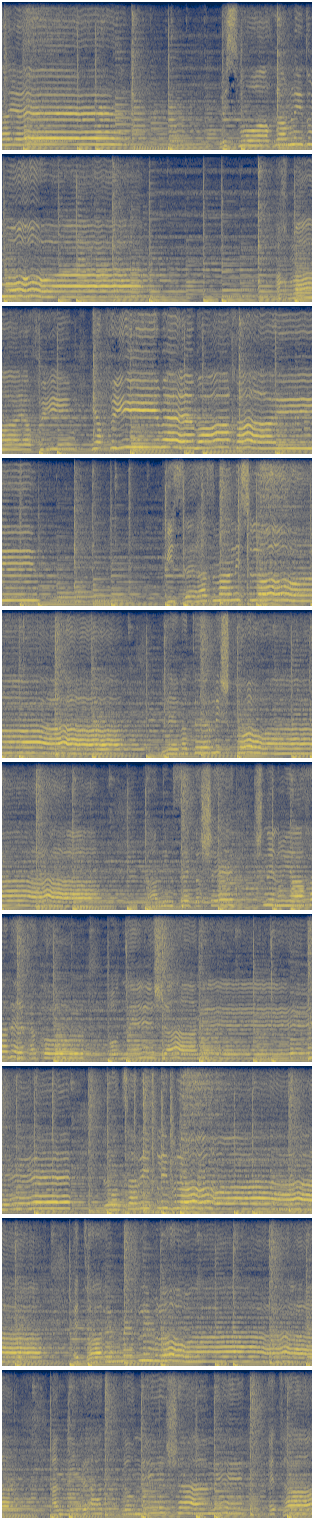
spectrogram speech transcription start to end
לחייך לשמוח גם לדמוע אך מה יפים יפים הם החיים. כי זה הזמן לסלוח לוותר לשכוח. גם אם זה קשה שנינו את הכל נשנה לא צריך לברוח את האמת למרוח. אני ואת לא נשנה את העולם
